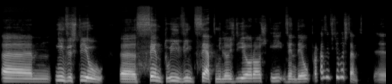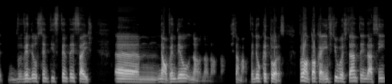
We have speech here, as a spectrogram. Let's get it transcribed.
uh, investiu 127 eh, milhões de euros e vendeu, por acaso investiu bastante, uh, vendeu 176. Uh, não, vendeu, não, não, não, não, está mal, vendeu 14. Pronto, ok, investiu bastante, ainda assim,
